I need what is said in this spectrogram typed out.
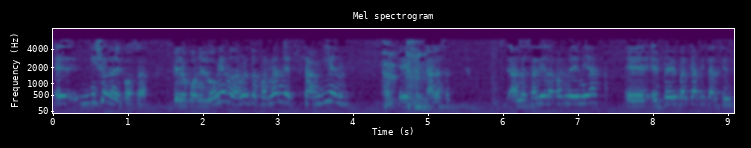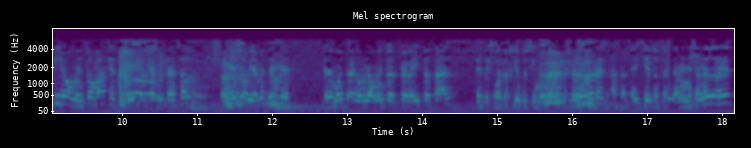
eh, millones de cosas. Pero con el gobierno de Alberto Fernández también, eh, a, la, salida de la pandemia, eh, el PIB per cápita argentino aumentó más que el PIB per cápita de Estados Unidos. Eso obviamente se se demuestra con un aumento del PBI total desde 450 mil millones de dólares hasta 630 mil millones de dólares,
